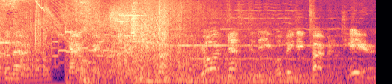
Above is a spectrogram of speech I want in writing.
South America. Under construction. Your destiny will be determined here.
